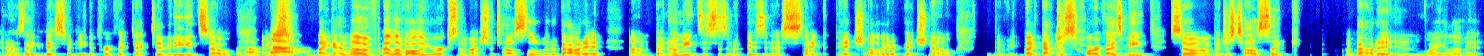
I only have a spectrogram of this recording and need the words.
and I was like, this would be the perfect activity. And so I, I just like I love I love all of your work so much. So tell tell us a little bit about it. Um, by no means, this isn't a business like pitch, elevator pitch. No, like that just horrifies me. So, um, but just tell us like about it and why you love it.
